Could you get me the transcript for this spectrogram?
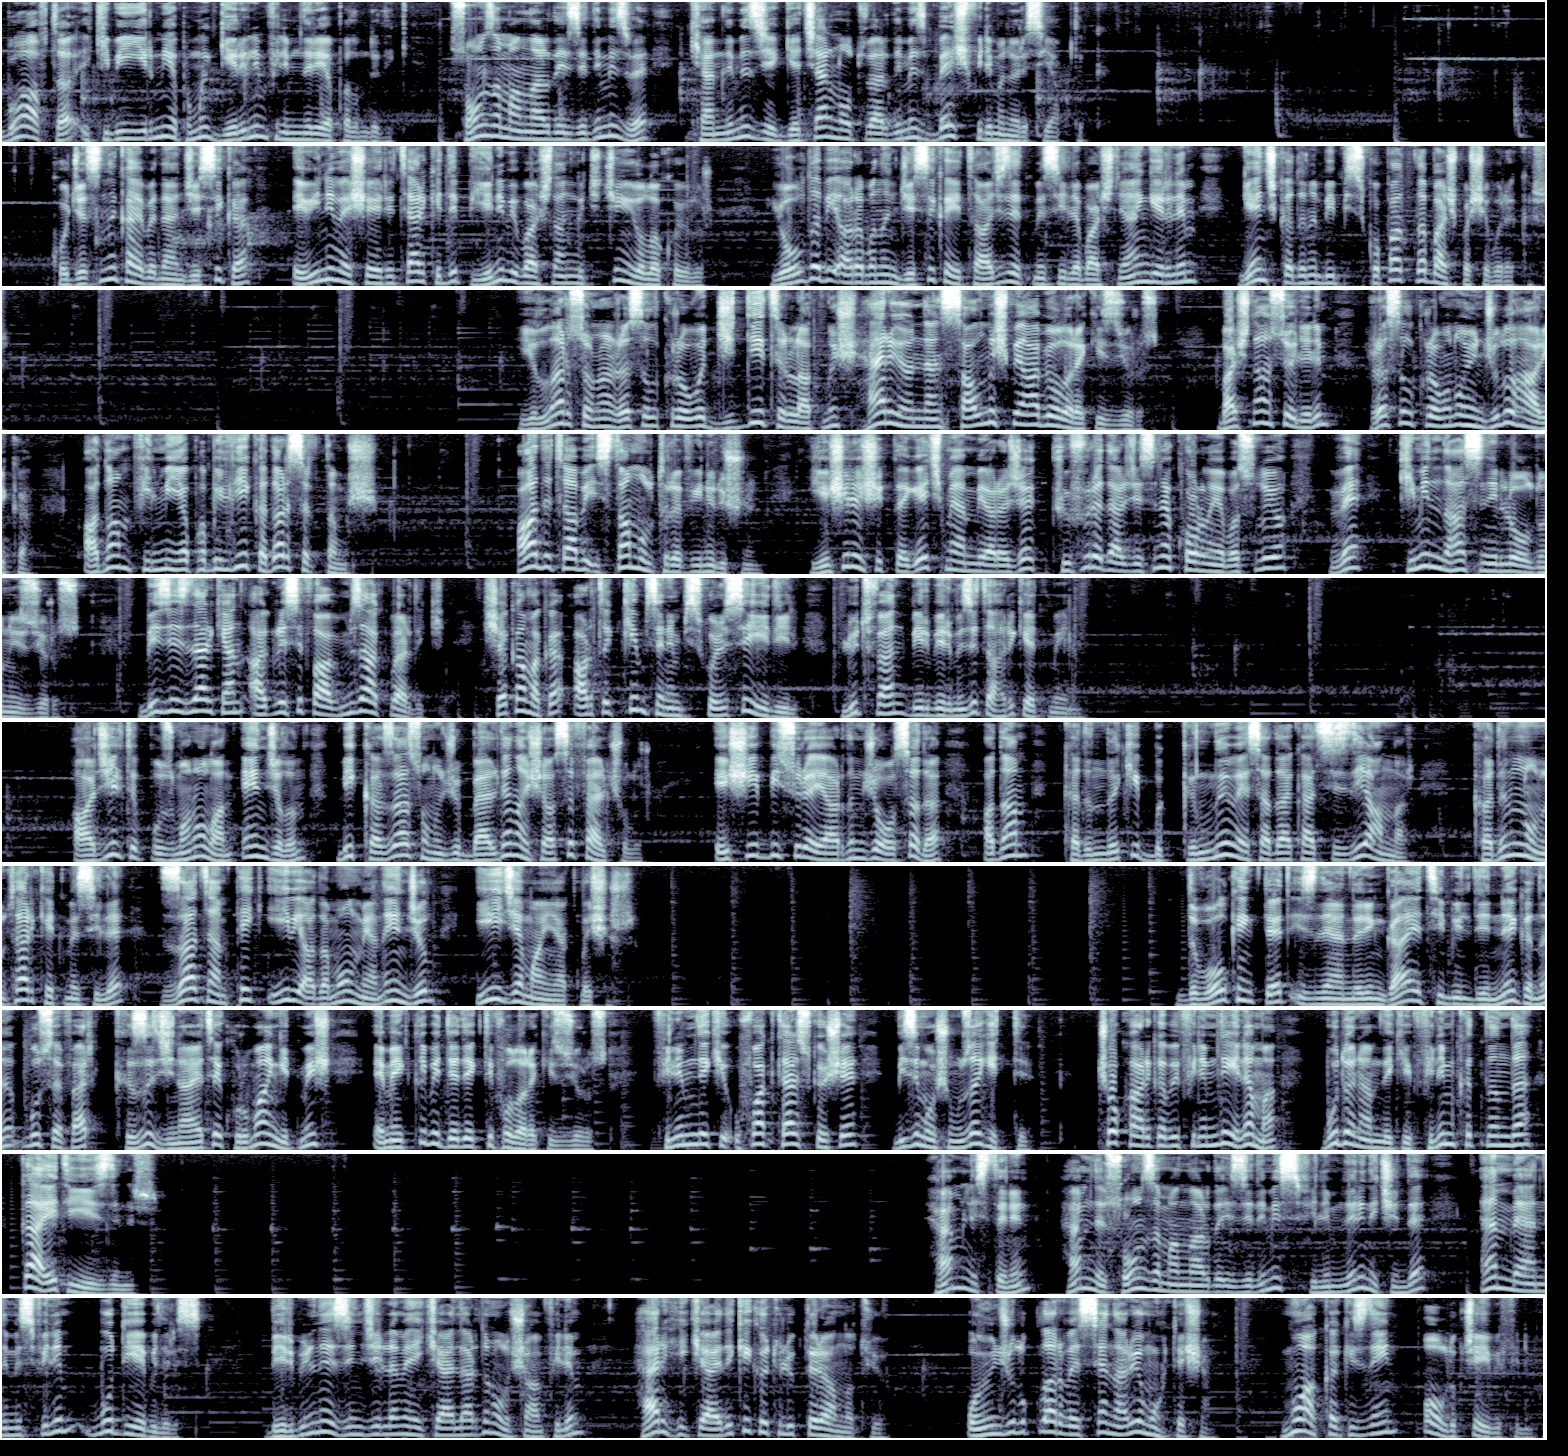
Bu hafta 2020 yapımı gerilim filmleri yapalım dedik. Son zamanlarda izlediğimiz ve kendimizce geçer not verdiğimiz 5 film önerisi yaptık. Kocasını kaybeden Jessica evini ve şehri terk edip yeni bir başlangıç için yola koyulur. Yolda bir arabanın Jessica'yı taciz etmesiyle başlayan gerilim genç kadını bir psikopatla baş başa bırakır. Yıllar sonra Russell Crowe'u ciddi tırlatmış, her yönden salmış bir abi olarak izliyoruz. Baştan söyleyelim, Russell Crowe'un oyunculuğu harika. Adam filmi yapabildiği kadar sırtlamış. Adeta bir İstanbul trafiğini düşünün. Yeşil ışıkta geçmeyen bir araca küfür edercesine kornaya basılıyor ve kimin daha sinirli olduğunu izliyoruz. Biz izlerken agresif abimize hak verdik. Şaka maka artık kimsenin psikolojisi iyi değil. Lütfen birbirimizi tahrik etmeyelim. Acil tıp uzmanı olan Angel'ın bir kaza sonucu belden aşağısı felç olur. Eşi bir süre yardımcı olsa da adam kadındaki bıkkınlığı ve sadakatsizliği anlar. Kadının onu terk etmesiyle zaten pek iyi bir adam olmayan Angel iyice manyaklaşır. The Walking Dead izleyenlerin gayet iyi bildiği Negan'ı bu sefer kızı cinayete kurban gitmiş emekli bir dedektif olarak izliyoruz. Filmdeki ufak ters köşe bizim hoşumuza gitti. Çok harika bir film değil ama bu dönemdeki film kıtlığında gayet iyi izlenir. Hem listenin hem de son zamanlarda izlediğimiz filmlerin içinde en beğendiğimiz film bu diyebiliriz. Birbirine zincirleme hikayelerden oluşan film her hikayedeki kötülükleri anlatıyor. Oyunculuklar ve senaryo muhteşem. Muhakkak izleyin oldukça iyi bir film.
